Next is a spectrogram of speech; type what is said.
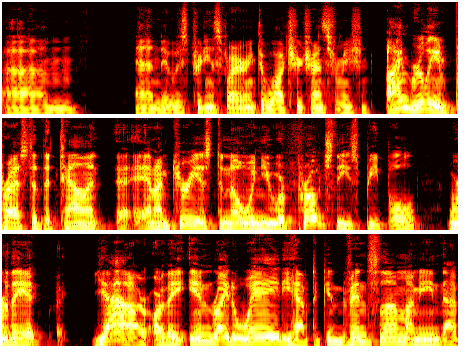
Um, and it was pretty inspiring to watch her transformation. I'm really impressed at the talent, uh, and I'm curious to know when you approach these people, were they, uh, yeah, are, they in right away? Do you have to convince them? I mean, uh,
